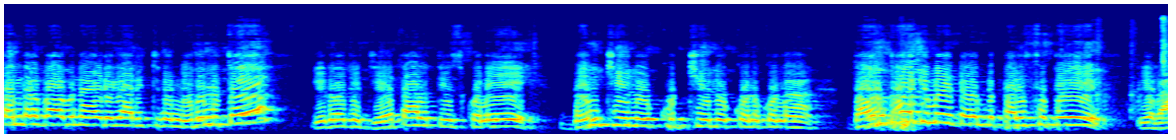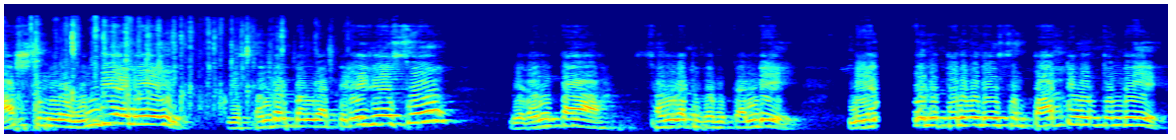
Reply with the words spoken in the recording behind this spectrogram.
చంద్రబాబు నాయుడు గారు ఇచ్చిన నిధులతో ఈరోజు జీతాలు తీసుకొని బెంచీలు కుర్చీలు కొనుక్కున్న దౌర్భాగ్యమైనటువంటి పరిస్థితి ఈ రాష్ట్రంలో ఉంది అని ఈ సందర్భంగా తెలియజేస్తూ మీరంతా సంఘటన కండి. మీ తెలుగుదేశం పార్టీ ఉంటుంది.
